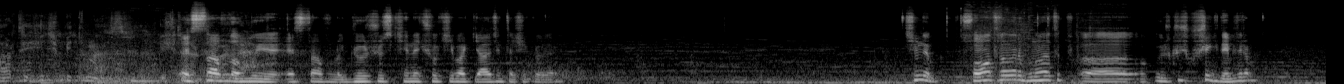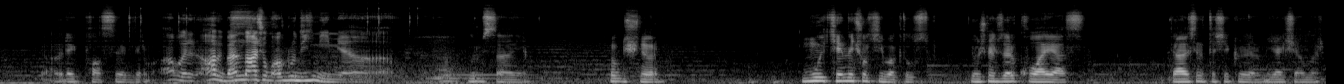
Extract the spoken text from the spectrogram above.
Parti hiç bitmez. İşte Estağfurullah Muyi, estağfurullah. Görüşürüz. Kendine çok iyi bak. İçin teşekkür ederim. Şimdi son hatıraları buna atıp eee, ürküş kuşa gidebilirim. Ya direkt paslayabilirim. Abi, abi ben daha çok agro değil miyim ya? Dur bir saniye. Çok düşünüyorum. Muyi kendine çok iyi bak dostum. Görüşmek üzere kolay gelsin. İçin teşekkür ederim. İyi akşamlar.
